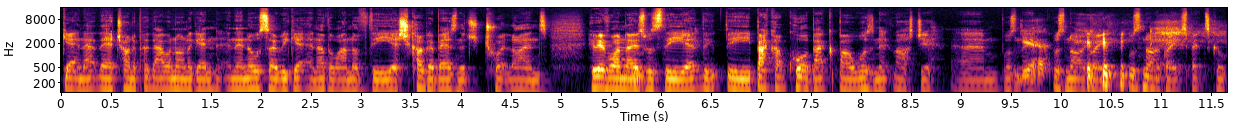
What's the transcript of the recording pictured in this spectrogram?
getting at there, trying to put that one on again. And then also we get another one of the uh, Chicago Bears and the Detroit Lions, who everyone knows was the uh, the, the backup quarterback bowl, wasn't it last year? Um, wasn't Yeah. it? Was not a great was not a great spectacle.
